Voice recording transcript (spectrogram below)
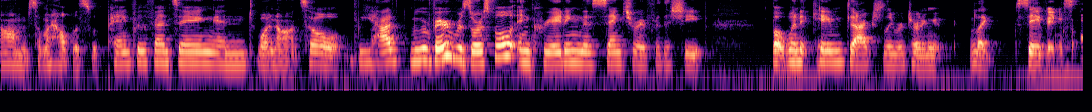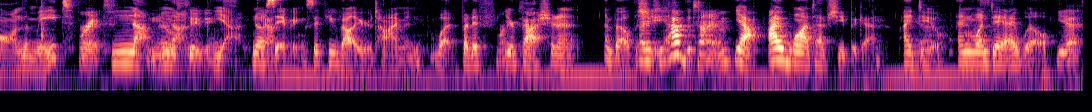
um, someone help us with paying for the fencing and whatnot so we had we were very resourceful in creating this sanctuary for the sheep but when it came to actually returning like savings on the meat Right. no, No none. savings. Yeah, no Yeah. savings if you value your time and what. But if you're passionate about the sheep. And if you have the time, yeah, I want to have sheep again. I do, Yeah. and one day I will. yes,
